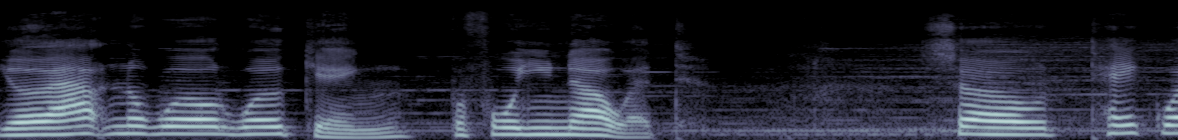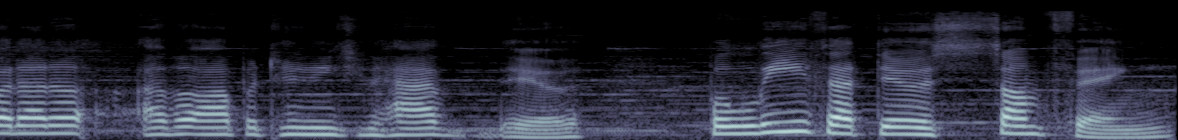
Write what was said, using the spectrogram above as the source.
you're out in the world working before you know it. So take what other other opportunities you have there. Believe that there is something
